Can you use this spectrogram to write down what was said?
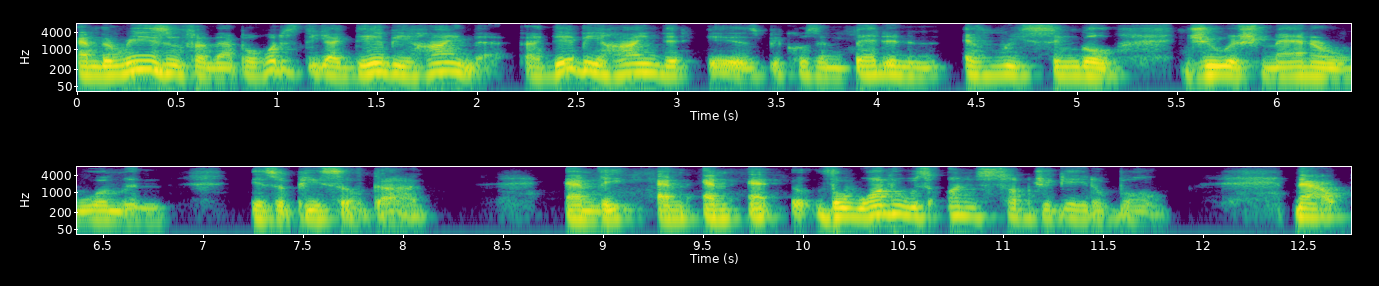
And the reason for that, but what is the idea behind that? The idea behind it is because embedded in every single Jewish man or woman is a piece of God. And the and and, and the one who is unsubjugatable. Now,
